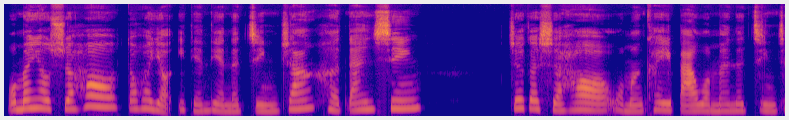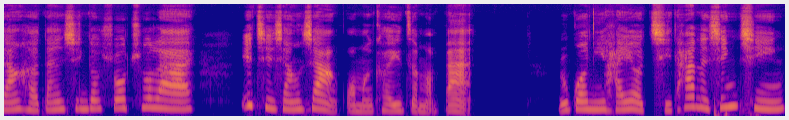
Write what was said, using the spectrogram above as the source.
我们有时候都会有一点点的紧张和担心。这个时候，我们可以把我们的紧张和担心都说出来，一起想想我们可以怎么办。如果你还有其他的心情，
